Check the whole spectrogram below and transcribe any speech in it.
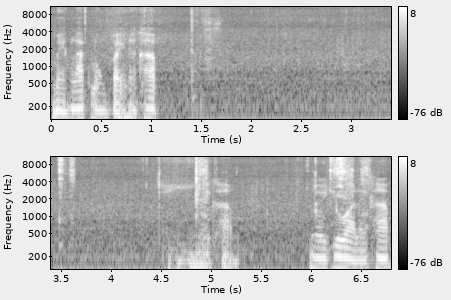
แมงลักลงไปนะครับนี่ครับ ยั่วๆเลยครับ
